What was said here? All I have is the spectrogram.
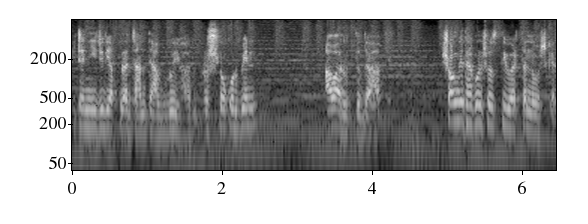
এটা নিয়ে যদি আপনারা জানতে আগ্রহী হন, প্রশ্ন করবেন, আবার উত্তর দেওয়া হবে। সঙ্গে থাকুন স্বস্তি বার্তা, নমস্কার।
